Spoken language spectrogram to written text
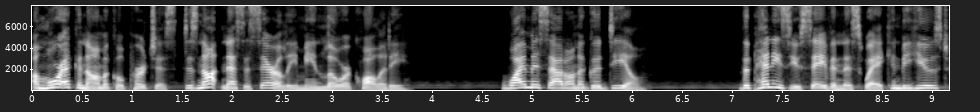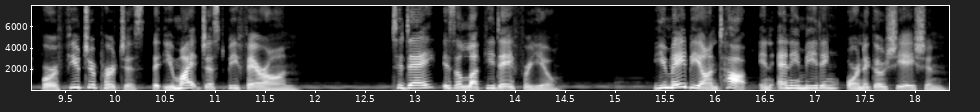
a more economical purchase does not necessarily mean lower quality. Why miss out on a good deal? The pennies you save in this way can be used for a future purchase that you might just be fair on. Today is a lucky day for you. You may be on top in any meeting or negotiation.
